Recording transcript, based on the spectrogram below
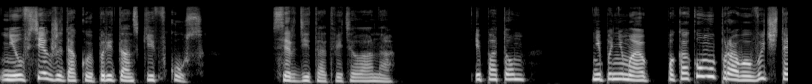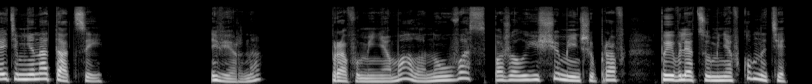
«Не у всех же такой британский вкус», — сердито ответила она. «И потом, не понимаю, по какому праву вы читаете мне нотации?» Верно. Прав у меня мало, но у вас, пожалуй, еще меньше прав появляться у меня в комнате,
